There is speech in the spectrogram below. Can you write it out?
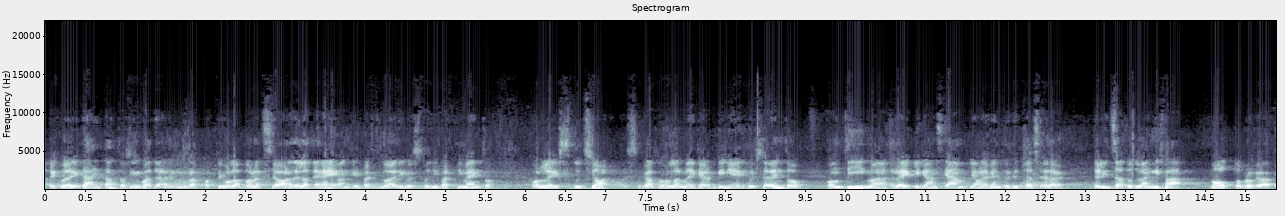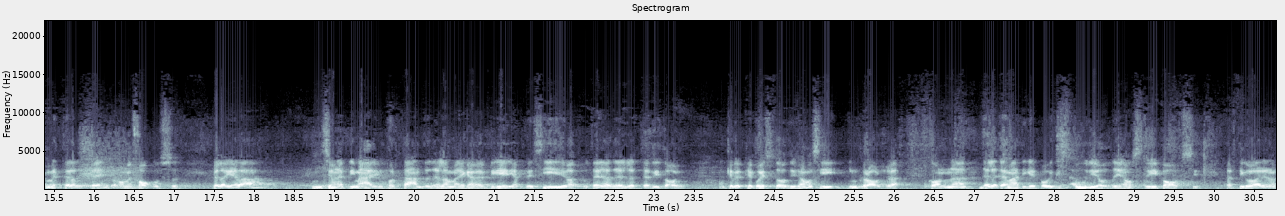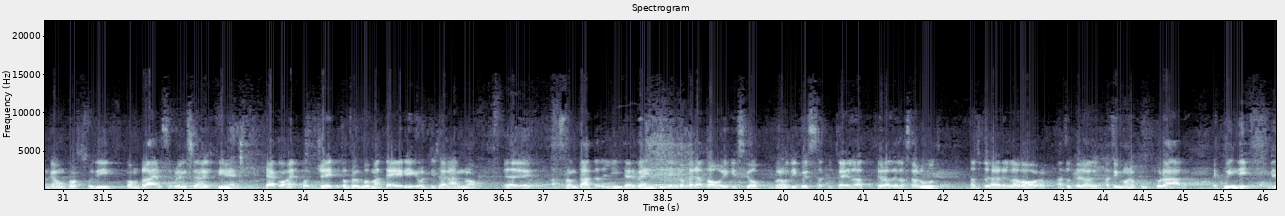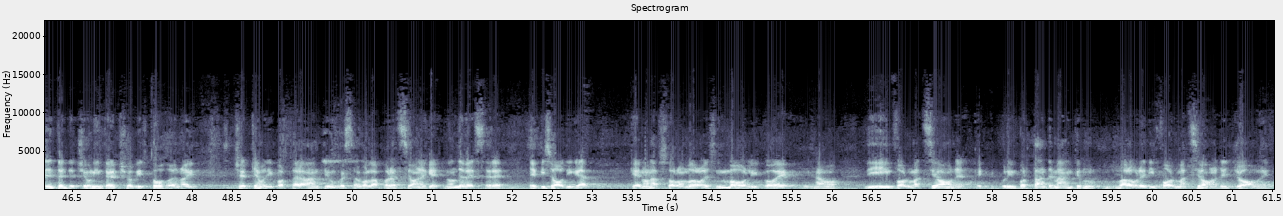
La peculiarità intanto si inquadra in un rapporto di collaborazione dell'Ateneo, anche in particolare di questo Dipartimento con le istituzioni, in questo caso con l'Arma dei Carabinieri. Questo evento continua, replica, anzi amplia un evento che già si era realizzato due anni fa, volto proprio a mettere al centro come focus quella che è la funzione primaria importante dell'Arma dei Carabinieri a presidio, a tutela del territorio anche perché questo diciamo, si incrocia con eh, delle tematiche poi di studio dei nostri corsi. In particolare noi abbiamo un corso di compliance e prevenzione del crimine che ha come oggetto proprio materie che oggi saranno eh, affrontate dagli interventi degli operatori che si occupano di questa tutela, la tutela della salute, la tutela del lavoro, la tutela del patrimonio culturale e quindi evidentemente c'è un intreccio virtuoso e noi cerchiamo di portare avanti con questa collaborazione che non deve essere episodica che non ha solo un valore simbolico e diciamo, di informazione, che è pure importante, ma anche un valore di formazione dei giovani,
